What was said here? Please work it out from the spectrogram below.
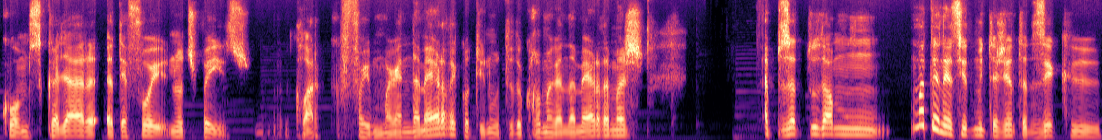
como se calhar até foi noutros países. Claro que foi uma grande merda, continua tudo a correr uma grande merda, mas apesar de tudo há um- uma tendência de muita gente a dizer que,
